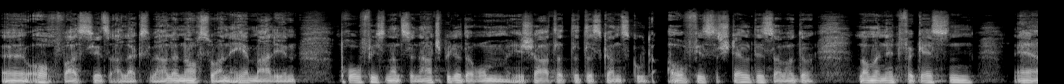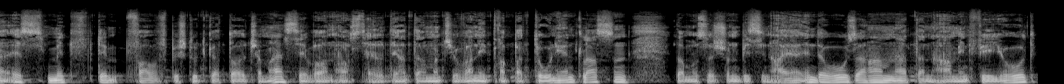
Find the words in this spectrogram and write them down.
äh, auch was jetzt Alex Werle noch so an ehemaligen Profis, Nationalspieler darum, ich hatte das ganz gut aufgestellt ist, aber da lassen wir nicht vergessen, er ist mit dem VfB Stuttgart deutscher Meister geworden, Horst Held. Der hat damals Giovanni Trapattoni entlassen. Da muss er schon ein bisschen Eier in der Hose haben, hat dann Armin geholt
